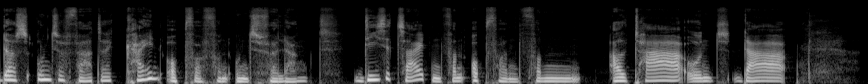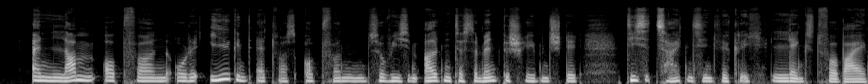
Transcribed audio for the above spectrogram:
dass unser Vater kein Opfer von uns verlangt. Diese Zeiten von Opfern, von Altar und da ein Lamm opfern oder irgendetwas opfern, so wie es im Alten Testament beschrieben steht, diese Zeiten sind wirklich längst vorbei.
